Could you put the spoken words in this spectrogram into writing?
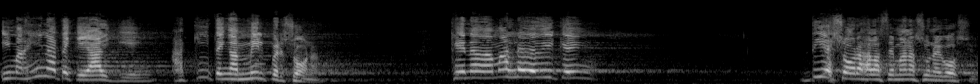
Imagínate que alguien, aquí tenga mil personas, que nada más le dediquen 10 horas a la semana a su negocio.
